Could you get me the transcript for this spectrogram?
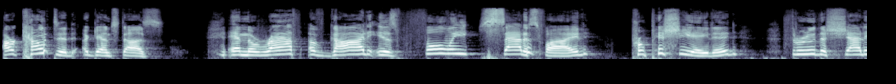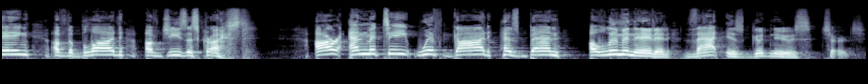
are counted against us. And the wrath of God is fully satisfied, propitiated through the shedding of the blood of Jesus Christ. Our enmity with God has been eliminated. That is good news, church.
